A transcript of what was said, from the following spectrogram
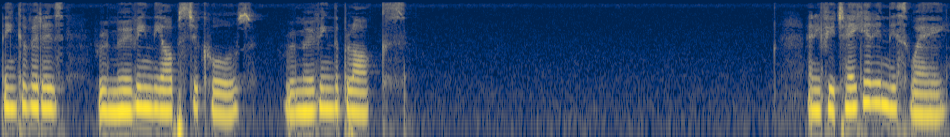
Think of it as removing the obstacles, removing the blocks. And if you take it in this way,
